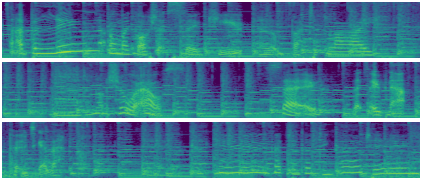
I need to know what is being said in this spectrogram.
Is that a balloon? Oh my gosh, that's so cute. A little butterfly. And I'm not sure what else. So, let's open it up and put them together. So, cutting, cutting, cutting, cutting.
